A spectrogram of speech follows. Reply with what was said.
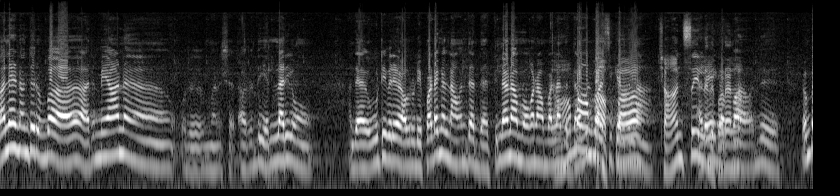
பலேன் வந்து ரொம்ப அருமையான ஒரு மனுஷர். அவர் வந்து எல்லாரையும் அந்த ஊட்டி வரை அவருடைய படங்கள் நான் வந்து அந்த தில்லானா மோகனாம்பல்லாம் அந்த தமிழ் வாசிக்கிறதுலாம் சான்ஸே இல்ல. வந்து ரொம்ப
